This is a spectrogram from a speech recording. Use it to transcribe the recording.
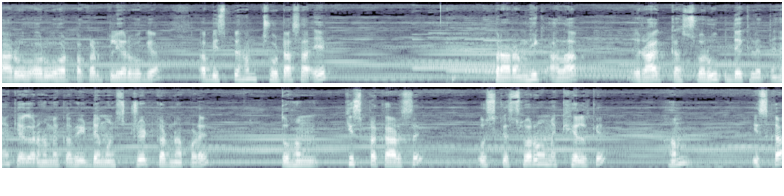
आरोह अरोह और पकड़ क्लियर हो गया। अब इस पे हम छोटा सा एक प्रारंभिक आलाप, राग का स्वरूप देख लेते हैं कि अगर हमें कभी डेमोन्स्ट्रेट करना पड़े तो हम किस प्रकार से उसके स्वरों में खेल के हम इसका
